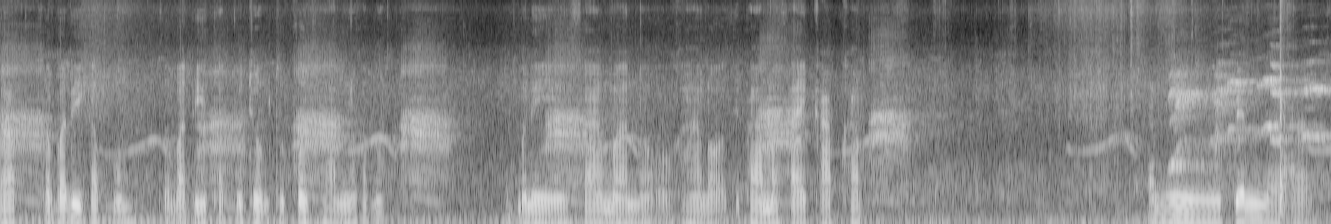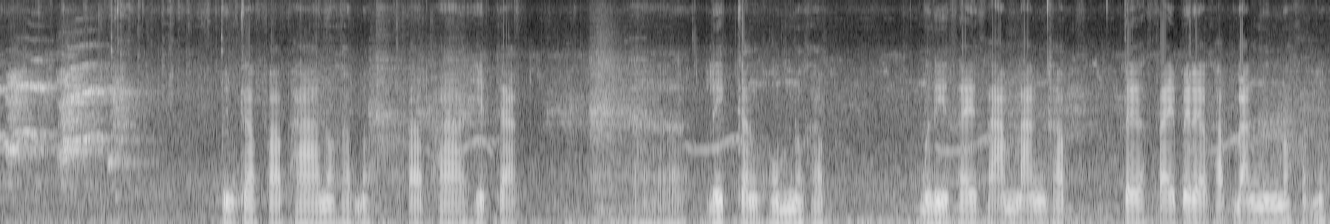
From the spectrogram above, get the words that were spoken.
ครับ สวัสดีครับผม สวัสดีท่านผู้ชมทุกคนท่านนะครับเนาะวันนี้สร้างบ้านออกห้าร้อยสิพามาใส่กับครับ อันนี้เป็นเอ่อเป็นกาฝาพาเนาะครับเนาะฝาพาเห็ดจากเอ่อเล็กกังหมเนาะครับวันนี้ใส่สามหลังครับ แต่ใส่ไปแล้วครับหลังหนึ่งเนาะครับเนาะ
